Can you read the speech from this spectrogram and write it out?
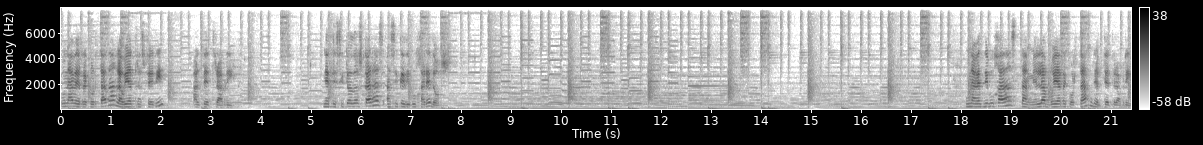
Una vez recortada la voy a transferir al tetrabric. Necesito dos caras, así que dibujaré dos. Una vez dibujadas, también las voy a recortar del tetrabric.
